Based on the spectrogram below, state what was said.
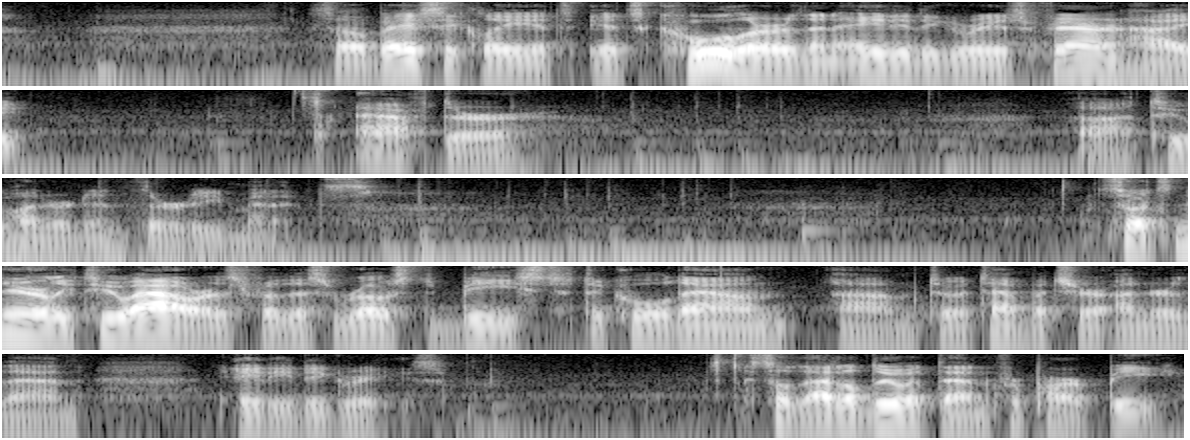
So basically it's it's cooler than 80 degrees Fahrenheit after uh, 230 minutes. So it's nearly two hours for this roast beast to cool down um, to a temperature under than 80 degrees. So that'll do it then for part B.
